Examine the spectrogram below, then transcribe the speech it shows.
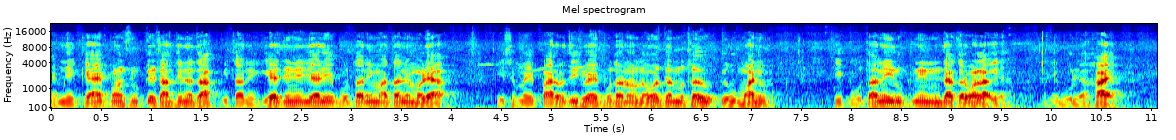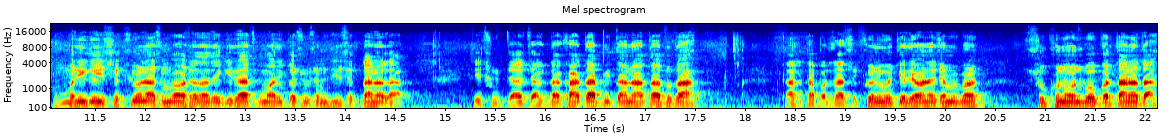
એમને ક્યાંય પણ સુખ કે શાંતિ નહોતા પિતાને ઘેર જઈને જ્યારે પોતાની માતાને મળ્યા, એ સમયે પાર્વતી સિવાય પોતાનો નવો જન્મ થયો એવું માન્યું. તે પોતાની રૂપની નિંદા કરવા લાગ્યા અને બોલ્યા, હાય, હું મરી ગઈ સખીઓના સંભાવ છતાં તે ગિરિરાજ કુમારી કશું સમજી શકતા નહોતા તે સૂચતા ચાલતા ખાતા પીતા નાતા ધોતા ચાલતા પડતા સખીઓની વચ્ચે રહેવાના સમય પણ સુખનો અનુભવ કરતા નહોતા.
